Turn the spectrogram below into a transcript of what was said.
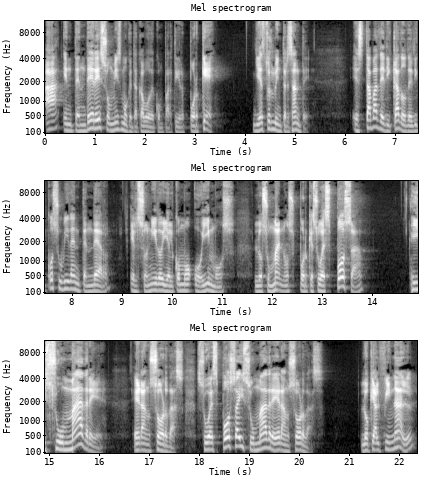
a entender eso mismo que te acabo de compartir. ¿Por qué? Y esto es lo interesante. Estaba dedicado, dedicó su vida a entender el sonido y el cómo oímos los humanos porque su esposa y su madre eran sordas, su esposa y su madre eran sordas, lo que al final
